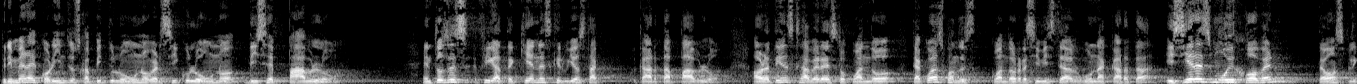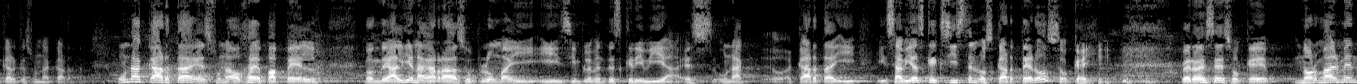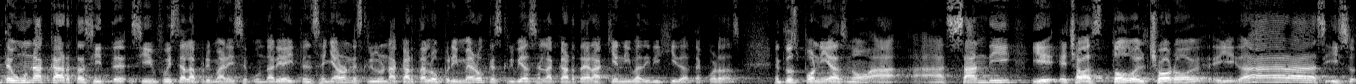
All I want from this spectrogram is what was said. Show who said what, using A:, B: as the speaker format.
A: Primera de Corintios capítulo 1, versículo 1, dice Pablo. Entonces, fíjate, ¿quién escribió esta carta? Pablo. Ahora tienes que saber esto, cuando, ¿te acuerdas cuando, cuando recibiste alguna carta? Y si eres muy joven, te vamos a explicar qué es una carta. Una carta es una hoja de papel donde alguien agarraba su pluma y, simplemente escribía. Es una carta y, y, ¿sabías que existen los carteros? Ok. Pero es eso, que normalmente una carta, si, si fuiste a la primaria y secundaria y te enseñaron a escribir una carta, lo primero que escribías en la carta era a quién iba dirigida, ¿te acuerdas? Entonces ponías, ¿no? A, Sandy y echabas todo el choro y,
